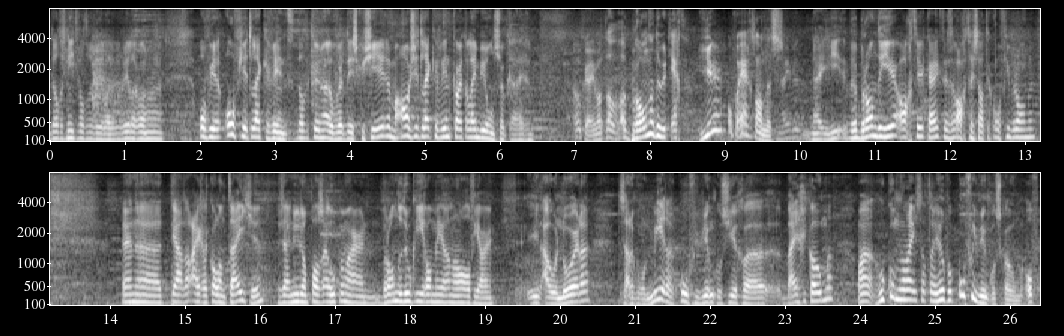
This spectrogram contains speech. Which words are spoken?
dat is niet wat we willen. We willen gewoon, eh, of, je, of je het lekker vindt, dat kunnen we over discussiëren. Maar als je het lekker vindt, kan je het alleen bij ons zo krijgen. Oké, want dat, branden doe je het echt hier of ergens anders? Nee, hier- we branden hier achter. Kijk, dus achter staat de koffiebrander. En eh, ja, eigenlijk al een tijdje. We zijn nu dan pas open, maar branden doe ik hier al meer dan een half jaar. In Oude Noorden. Er zijn ook wel meerdere koffiewinkels hier bijgekomen. Maar hoe komt het dan eens dat er heel veel koffiewinkels komen? Of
